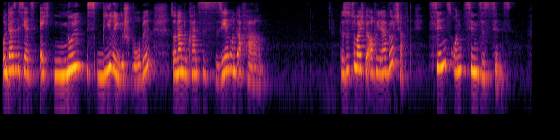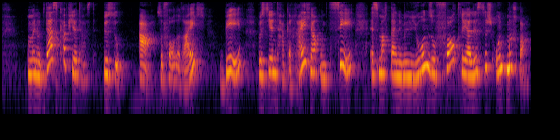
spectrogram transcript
Und das ist jetzt echt null Spiri-Geschwurbel, sondern du kannst es sehen und erfahren. Das ist zum Beispiel auch wie in der Wirtschaft. Zins und Zinseszins. Und wenn du das kapiert hast, bist du A, sofort reich B, wirst jeden Tag reicher und C, es macht deine Million sofort realistisch und machbar.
